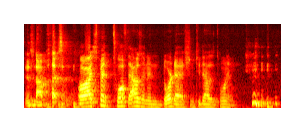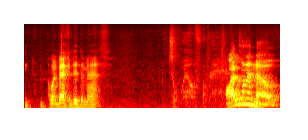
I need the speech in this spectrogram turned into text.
it's not pleasant. Well, I spent twelve thousand in DoorDash in 2020. I went back and did the math. Twelve grand. I want to know.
